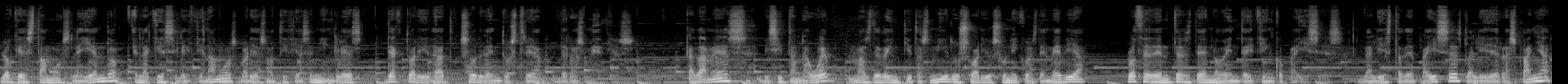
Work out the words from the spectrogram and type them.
Lo que estamos leyendo, en la que seleccionamos varias noticias en inglés de actualidad sobre la industria de los medios. Cada mes visitan la web más de 22.000 usuarios únicos de media procedentes de 95 países. La lista de países la lidera España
